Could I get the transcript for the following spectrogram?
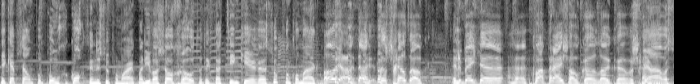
Ik heb zo'n pompoen gekocht in de supermarkt. Maar die was zo groot dat ik daar tien keer uh, soep van kon maken. Oh ja, dat scheelt ook. En een beetje uh, qua prijs ook uh, leuk waarschijnlijk. Ja, was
